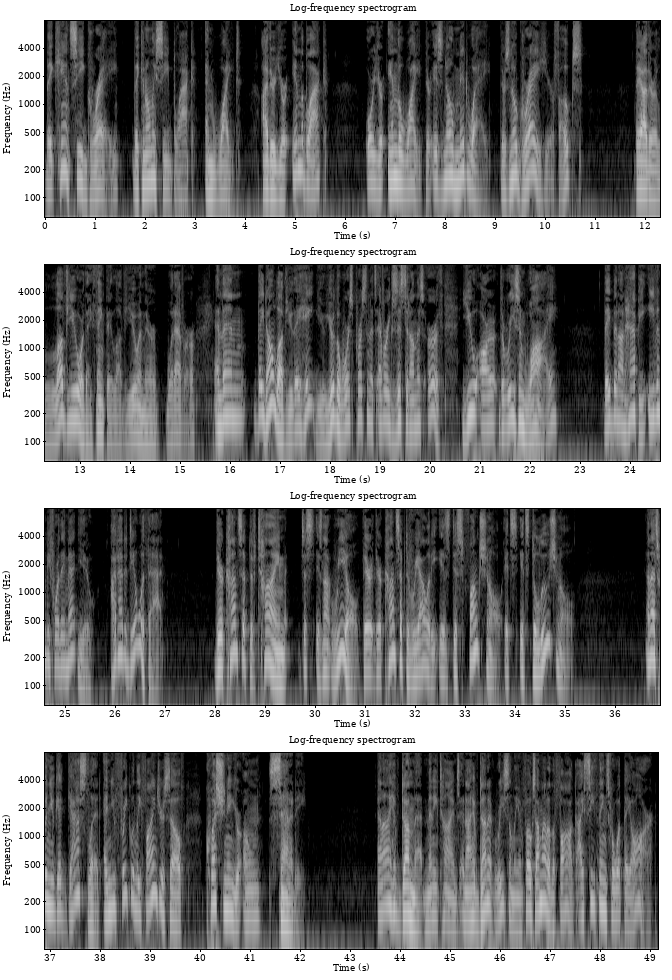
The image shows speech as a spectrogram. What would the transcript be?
They can't see gray, they can only see black and white. Either you're in the black or you're in the white. There is no midway. There's no gray here, folks. They either love you or they think they love you and they're whatever. And then they don't love you. They hate you. You're the worst person that's ever existed on this earth. You are the reason why they've been unhappy even before they met you. I've had to deal with that. Their concept of time just is not real. Their their concept of reality is dysfunctional. It's it's delusional. And that's when you get gaslit and you frequently find yourself questioning your own sanity. And I have done that many times, and I have done it recently. And folks, I'm out of the fog. I see things for what they are.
